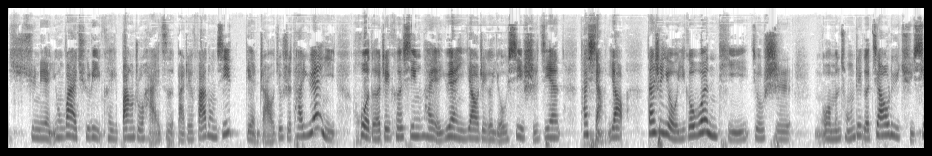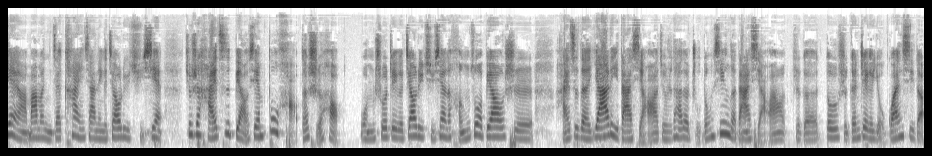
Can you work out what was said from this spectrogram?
训练用外驱力可以帮助孩子把这个发动机点着，就是他愿意获得这颗星，他也愿意要这个游戏时间，他想要。但是有一个问题，就是我们从这个焦虑曲线啊，妈妈你再看一下那个焦虑曲线，就是孩子表现不好的时候。我们说这个焦虑曲线的横坐标是孩子的压力大小啊，就是他的主动性的大小啊，这个都是跟这个有关系的。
